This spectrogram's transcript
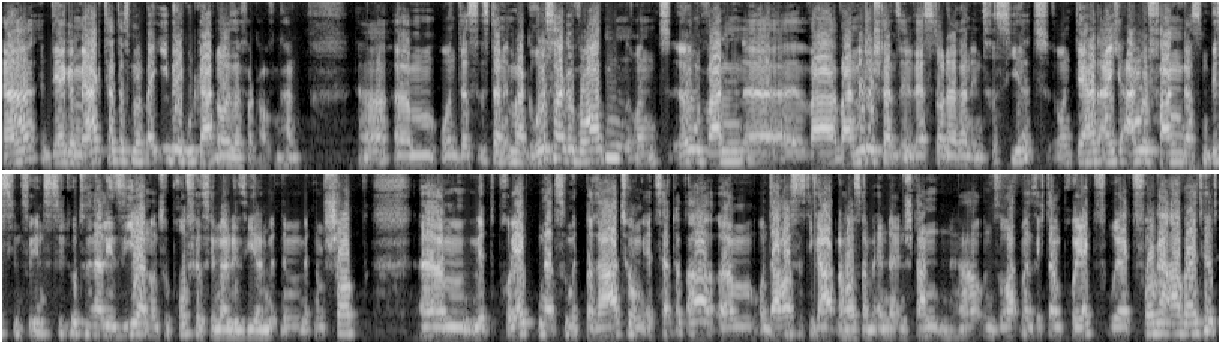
ja, der gemerkt hat, dass man bei eBay gut Gartenhäuser verkaufen kann. Ja, ähm, und das ist dann immer größer geworden und irgendwann äh, war, war ein Mittelstandsinvestor daran interessiert und der hat eigentlich angefangen, das ein bisschen zu institutionalisieren und zu professionalisieren mit einem, mit einem Shop, ähm, mit Projekten dazu, mit Beratung etc. Ähm, und daraus ist die Gartenhaus am Ende entstanden. Ja? Und so hat man sich dann Projekt für Projekt vorgearbeitet.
